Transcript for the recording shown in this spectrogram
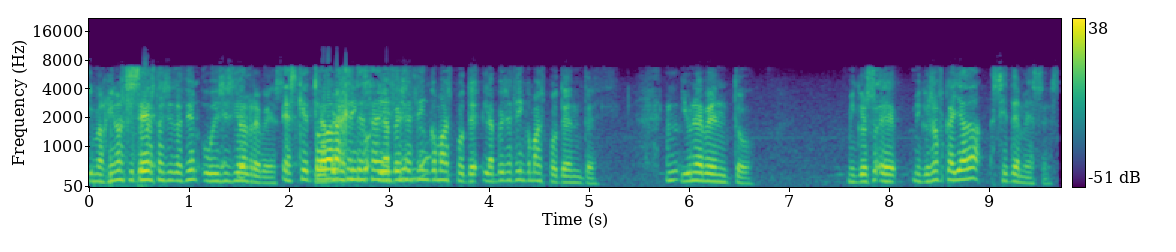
Imaginaos que toda esta situación hubiese sido al revés. Es que toda la, gente está la PS5 más la PS5 más potente y un evento Microsoft, eh, Microsoft callada siete meses.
